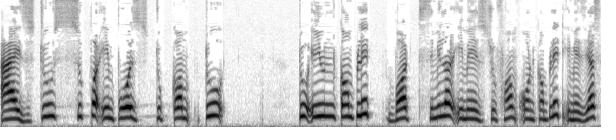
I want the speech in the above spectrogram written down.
eyes to superimpose to come to to incomplete but similar image to form one complete image. Yes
